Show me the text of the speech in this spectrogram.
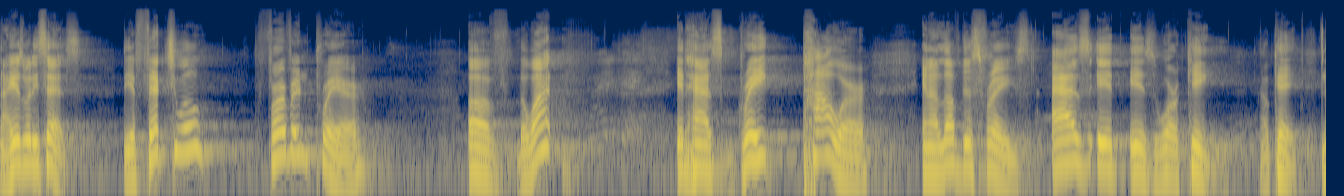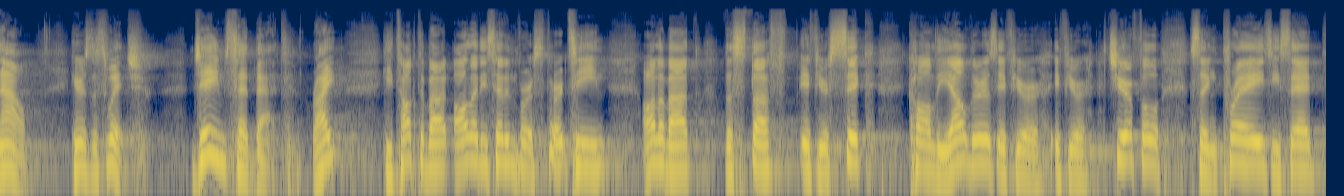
Now, here's what he says the effectual, fervent prayer of the what? It has great power, and I love this phrase, as it is working. Okay, now, here's the switch. James said that, right? He talked about all that he said in verse 13, all about the stuff. If you're sick, call the elders. If you're if you're cheerful, sing praise. He said,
